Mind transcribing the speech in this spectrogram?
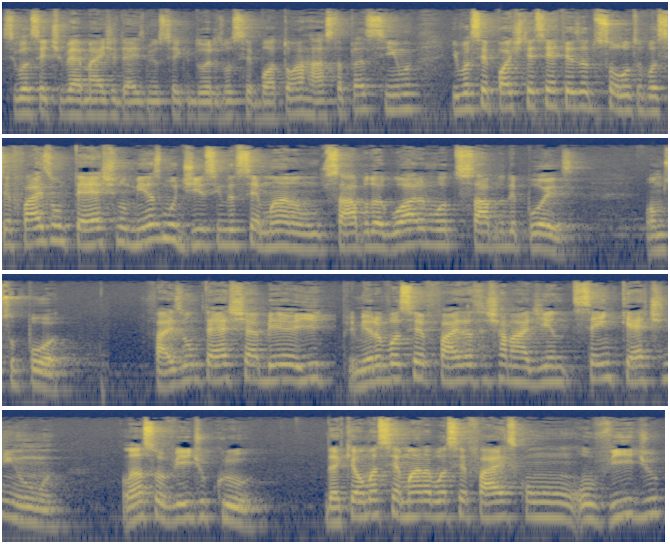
se você tiver mais de 10 mil seguidores, você bota um arrasta para cima e você pode ter certeza absoluta, você faz um teste no mesmo dia, assim, da semana, um sábado agora, no outro sábado depois, vamos supor. Faz um teste AB aí. Primeiro você faz essa chamadinha sem enquete nenhuma. Lança o vídeo cru. Daqui a uma semana você faz com o vídeo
